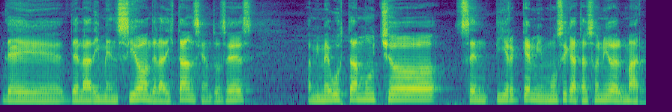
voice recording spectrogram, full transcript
de, de la dimensión, de la distancia. Entonces, a mí me gusta mucho sentir que mi música está el sonido del mar,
